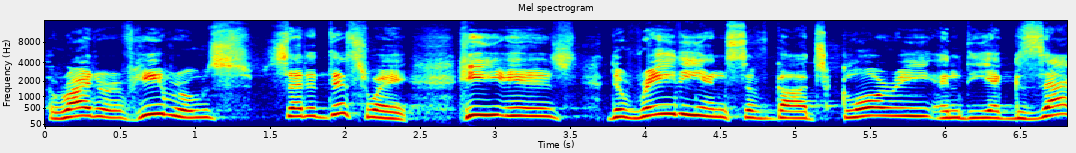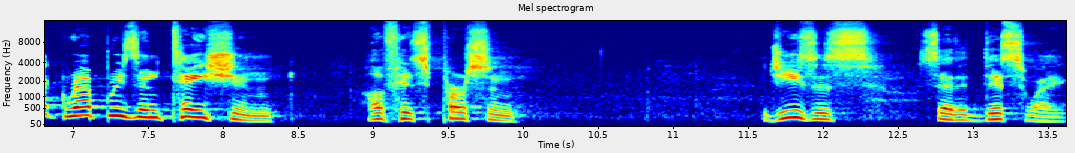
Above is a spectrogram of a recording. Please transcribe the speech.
The writer of Hebrews said it this way He is the radiance of God's glory and the exact representation of his person. Jesus said it this way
